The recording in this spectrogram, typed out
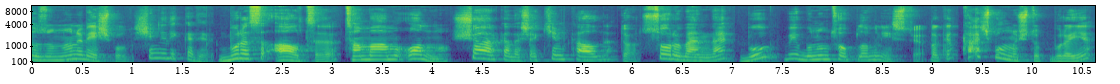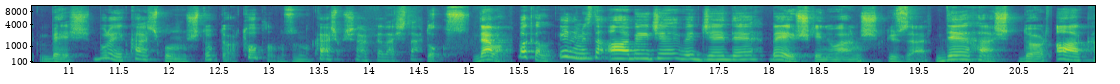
uzunluğunu 5 buldu. Şimdi dikkat edin. Burası 6, tamamı 10 mu? Şu arkadaşa kim kaldı? 4. Soru benden bu ve bunun toplamını istiyor. Bakın kaç bulmuştuk burayı? 5. Burayı kaç bulmuştuk? 4. Toplam uzunluğu kaçmış arkadaşlar? 9. Devam. Bakalım elimizde ABC ve CDB üçgeni varmış. Güzel. DH 4, AK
